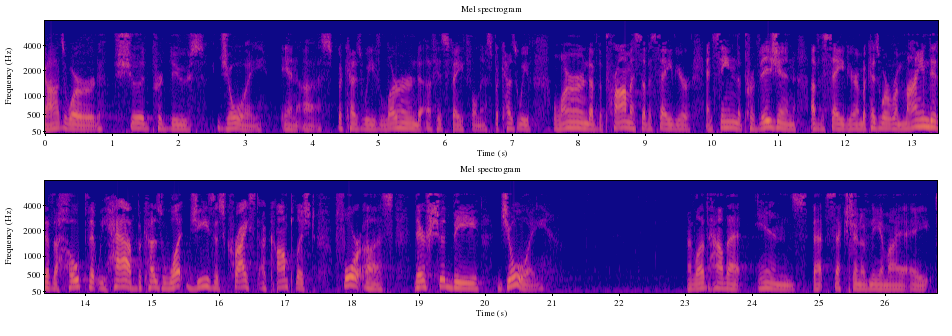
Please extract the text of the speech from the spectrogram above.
God's Word should produce joy in us because we've learned of His faithfulness, because we've learned of the promise of a Savior and seen the provision of the Savior, and because we're reminded of the hope that we have because what Jesus Christ accomplished for us, there should be joy. I love how that ends that section of Nehemiah 8.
